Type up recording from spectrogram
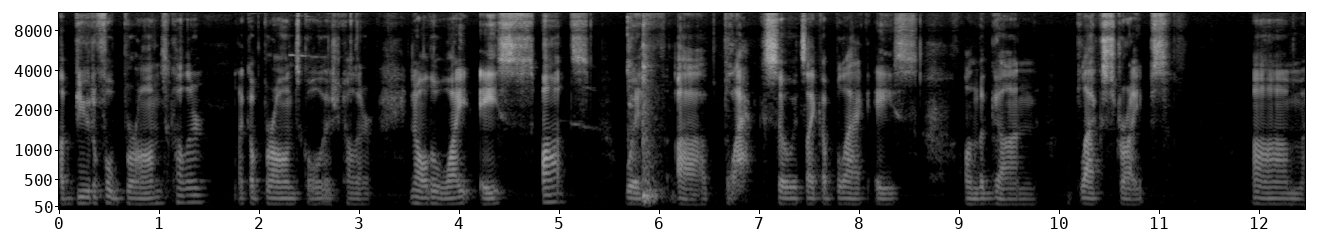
a beautiful bronze color, like a bronze goldish color, and all the white ace spots with uh, black. So it's like a black ace on the gun, black stripes. Um,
